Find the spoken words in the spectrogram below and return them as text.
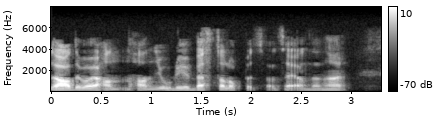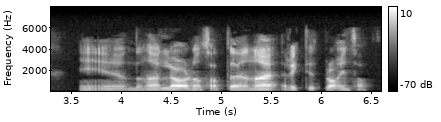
ja, det var ju han, han gjorde ju bästa loppet så att säga den här, i, den här lördagen så att eh, nej, riktigt bra insats.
